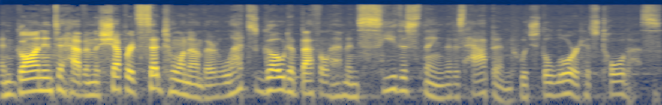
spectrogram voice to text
and gone into heaven, the shepherds said to one another, Let's go to Bethlehem and see this thing that has happened, which the Lord has told us.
